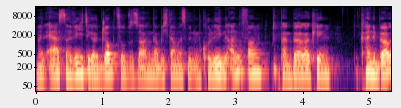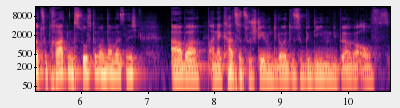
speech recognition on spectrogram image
mein erster richtiger Job sozusagen. Da habe ich damals mit einem Kollegen angefangen beim Burger King. Keine Burger zu braten, das durfte man damals nicht, aber an der Katze zu stehen und die Leute zu bedienen und die Burger aufs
